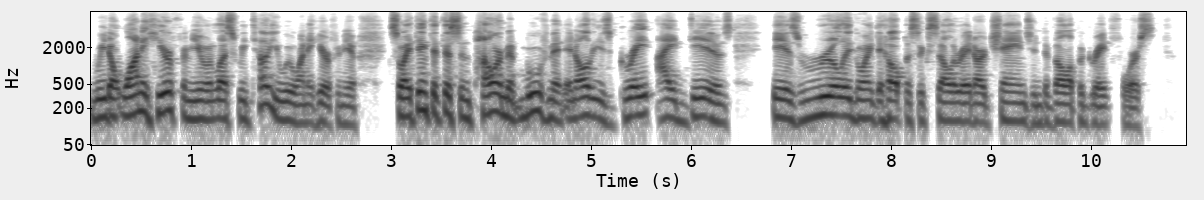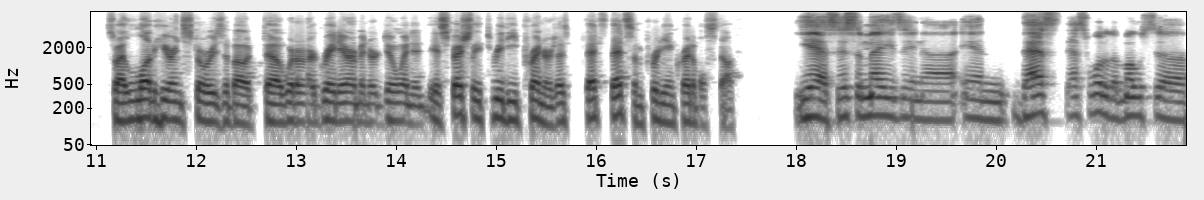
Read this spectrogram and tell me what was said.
we don't want to hear from you unless we tell you we want to hear from you. So i think that this empowerment movement and all these great ideas is really going to help us accelerate our change and develop a great force. So i love hearing stories about uh, what our great airmen are doing and especially 3d printers. That's that's, that's some pretty incredible stuff. Yes it's amazing uh, and that's that's one of the most uh,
